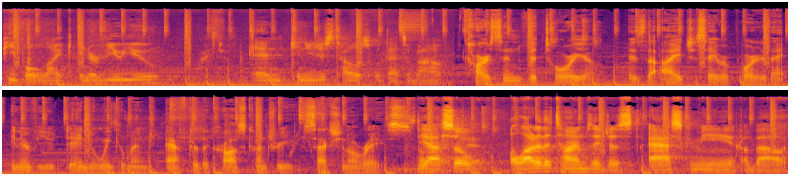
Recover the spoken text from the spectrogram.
people like interview you And can you just tell us what that's about? Carson Vittorio is the IHSA reporter that interviewed Daniel Winkelman after the cross country sectional race. Yeah, so a lot of the times they just ask me about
